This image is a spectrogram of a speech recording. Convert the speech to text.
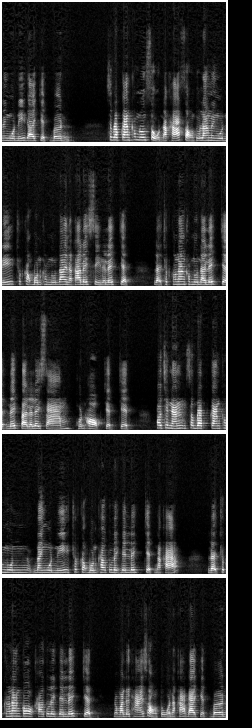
ในงวดนี้ได้เจ็ดเบิ้ล สำหรับการคำนวณสูตรนะคะสองตัวล่างในงวดนี้ ชุดข้างบนคำนวณได้นะคะ เลขสี่และเลขเจ็ดและชุดข้างล่างคำนวณได้เลขเจ็ดเลขแปดและเลขสามผลออกเจ็ดเจ็ดเพราะฉะนั้นสำหรับการคำนวณในงวดนี้ ชุดข้างบนเข้าตัวเลขเด่นเลขเจ็ดนะคะ และชุดข้างล่างก็เข้าตัวเลขเด่นเลขเจ็ดรางวัลเลขท้าย 2 ตัวนะคะ ได้เจ็ดเบิ้ล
